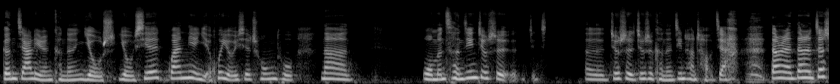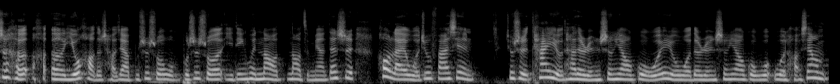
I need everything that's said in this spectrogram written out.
跟家里人可能有有些观念也会有一些冲突。那我们曾经就是。呃，就是就是可能经常吵架，当然当然这是和呃友好的吵架，不是说我不是说一定会闹闹怎么样，但是后来我就发现，就是他也有他的人生要过，我也有我的人生要过，我我好像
